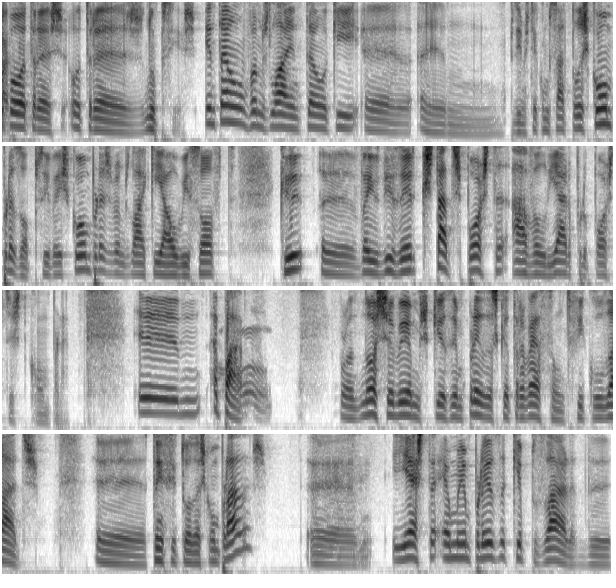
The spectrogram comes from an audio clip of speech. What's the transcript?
para Próxima. outras, outras núpcias. Então vamos lá então aqui, eh, eh, podíamos ter começado pelas compras ou possíveis compras, vamos lá aqui à Ubisoft que eh, veio dizer que está disposta a avaliar propostas de compra. Eh, epá, Oh, Pronto, nós sabemos que as empresas que atravessam dificuldades eh, têm sido todas compradas eh, e esta é uma empresa que, apesar de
